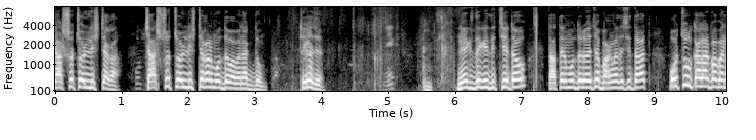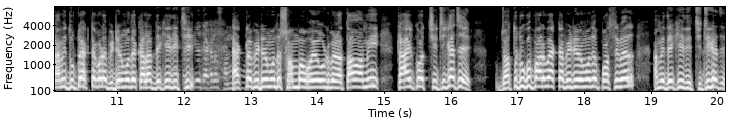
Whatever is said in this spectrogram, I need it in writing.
চারশো চল্লিশ টাকা। চারশো চল্লিশ টাকার মধ্যে পাবেন একদম। ঠিক আছে? নেক্সট নেক্সট দেখিয়ে দিচ্ছি এটাও। তাঁতের মধ্যে রয়েছে বাংলাদেশি তাঁত। প্রচুর কালার পাবেন। আমি দুটো একটা করে ভিডিওর মধ্যে কালার দেখিয়ে দিচ্ছি। একটা ভিডিওর মধ্যে সম্ভব হয়ে উঠবে না। তাও আমি ট্রাই করছি ঠিক আছে? যতটুকু পারব একটা ভিডিওর মধ্যে পসিবল আমি দেখিয়ে দিচ্ছি ঠিক আছে?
